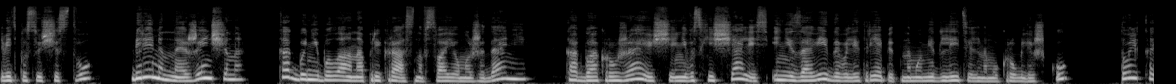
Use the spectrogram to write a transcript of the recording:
Ведь по существу беременная женщина, как бы ни была она прекрасна в своем ожидании, как бы окружающие не восхищались и не завидовали трепетному медлительному кругляшку, только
